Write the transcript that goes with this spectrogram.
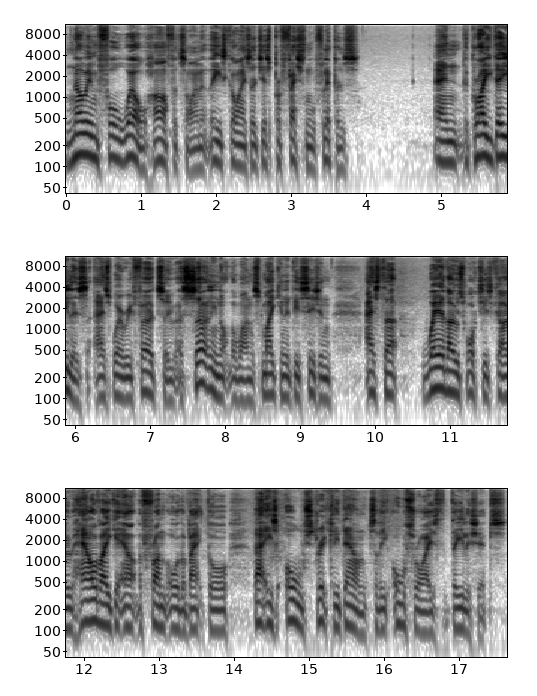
knowing full well half the time that these guys are just professional flippers and the grey dealers, as we're referred to, are certainly not the ones making a decision as to where those watches go, how they get out the front or the back door. That is all strictly down to the authorised dealerships.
